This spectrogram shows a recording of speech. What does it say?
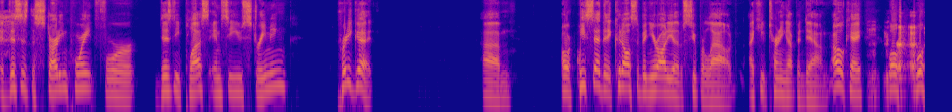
if this is the starting point for Disney Plus MCU streaming, pretty good. Um, or he said that it could also have been your audio that was super loud. I keep turning up and down. Oh, okay, well, we'll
